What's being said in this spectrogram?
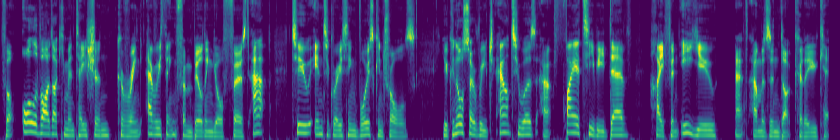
for all of our documentation covering everything from building your first app to integrating voice controls. You can also reach out to us at firetvdev-eu at amazon.co.uk.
